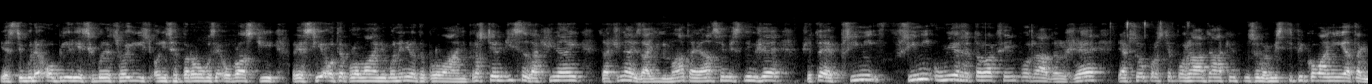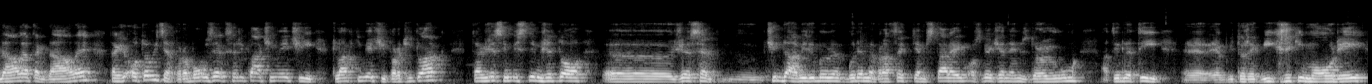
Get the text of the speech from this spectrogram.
jestli bude obíl, jestli bude co jíst, oni se probouzejí v oblasti, jestli je oteplování nebo není oteplování. Prostě lidi se začínají, začínají zajímat a já si myslím, že, že to je v přímý, v přímý úměře toho, jak se jim pořád lže, jak jsou prostě pořád nějakým způsobem mystifikovaní a tak dále a tak dále. Takže o to více probouze, jak se říká, čím větší tlak, tím větší protitlak. Takže si myslím, že, to, eh, že se čím dál víc budeme vracet k těm starým osvědčeným zdrojům a tyhle ty, eh, jak by to řekl, výkřiky módy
